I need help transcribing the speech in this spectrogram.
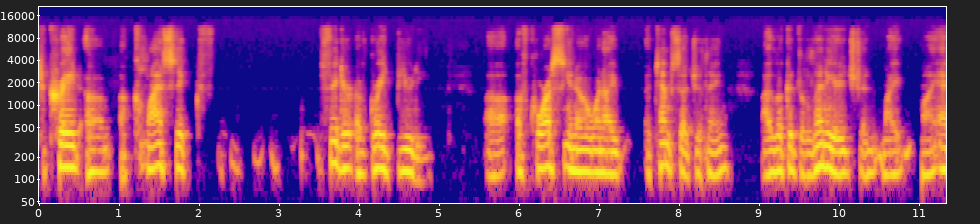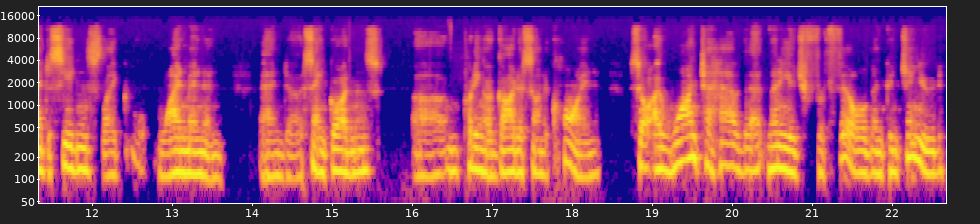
to create a, a classic figure of great beauty. Uh, of course, you know, when I attempt such a thing, I look at the lineage and my, my antecedents like Weinman and, and uh, St. Gaudens um, putting a goddess on a coin. So I want to have that lineage fulfilled and continued,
